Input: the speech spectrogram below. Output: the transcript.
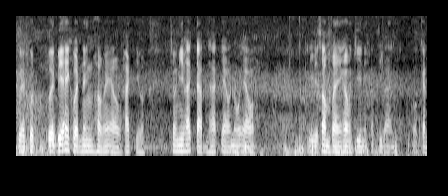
เปิดขวดเปิดเบียร์ให้ขวดหนึ่งบอกไม่เอาพักอยู่ ช่วงนี้พักตับพักแอลโนแอลรีไปซ่อมไฟเขาเมื่อกี้นี่ครับที่บ้านบอกกัน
